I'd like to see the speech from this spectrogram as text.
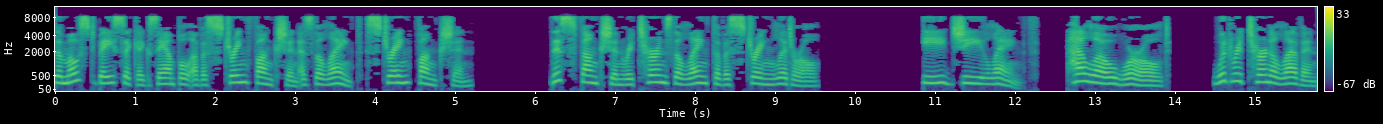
The most basic example of a string function is the length string function. This function returns the length of a string literal. E.g. length hello world would return 11.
